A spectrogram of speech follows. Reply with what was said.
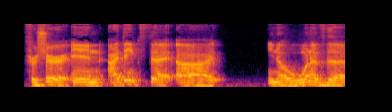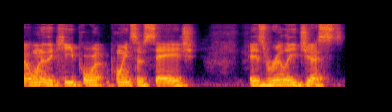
For sure and i think that uh you know one of the one of the key po- points of sage is really just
